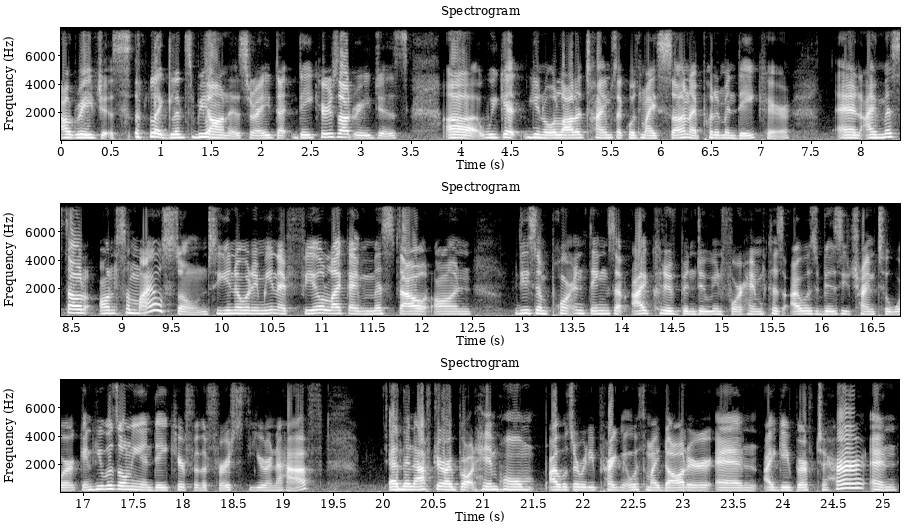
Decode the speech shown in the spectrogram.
outrageous. Like let's be honest right? Daycare is outrageous. Uh we get you know a lot of times like with my son i put him in daycare. And i missed out on some milestones. You know what i mean? I feel like i missed out on these important things that I could have been doing for him because I was busy trying to work. And he was only in daycare for the first year and a half and then after I brought him home, I was already pregnant with my daughter, and I gave birth to her. And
